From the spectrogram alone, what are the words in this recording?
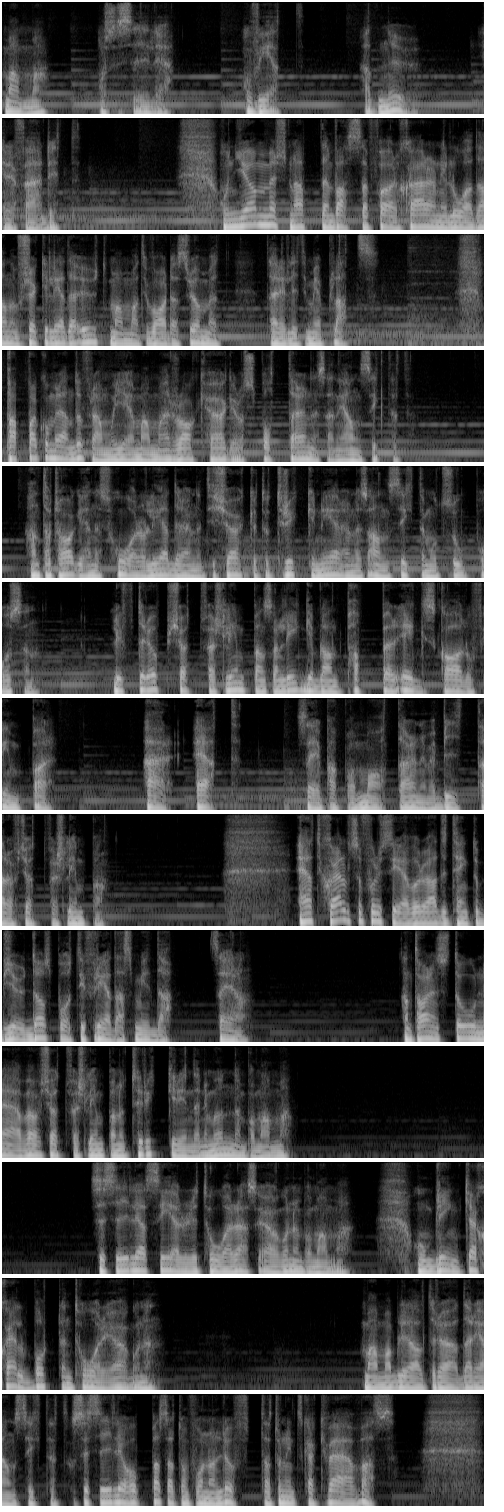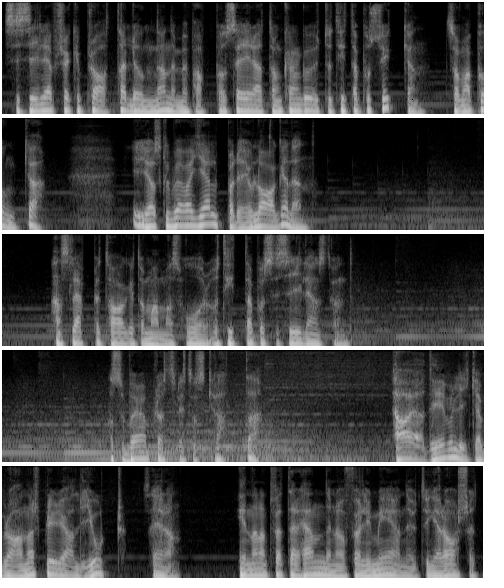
Mamma och Cecilia. Och vet att nu är det färdigt. Hon gömmer snabbt den vassa förskäran i lådan och försöker leda ut mamma till vardagsrummet där det är lite mer plats. Pappa kommer ändå fram och ger mamma en rak höger och spottar henne sen i ansiktet. Han tar tag i hennes hår och leder henne till köket och trycker ner hennes ansikte mot soppåsen lyfter upp köttfärslimpan som ligger bland papper, äggskal och fimpar. Här, ät, säger pappa och matar henne med bitar av köttfärslimpan. Ät själv så får du se vad du hade tänkt att bjuda oss på till fredagsmiddag, säger han. Han tar en stor näve av köttfärslimpan och trycker in den i munnen på mamma. Cecilia ser hur det tåras i ögonen på mamma. Hon blinkar själv bort en tår i ögonen. Mamma blir allt rödare i ansiktet och Cecilia hoppas att hon får någon luft, att hon inte ska kvävas. Cecilia försöker prata lugnande med pappa och säger att de kan gå ut och titta på cykeln som har punka. Jag skulle behöva hjälp av dig att laga den. Han släpper taget om mammas hår och tittar på Cecilia en stund. Och så börjar han plötsligt att skratta. Ja, ja, det är väl lika bra, annars blir det aldrig gjort, säger han. Innan han tvättar händerna och följer med henne ut i garaget.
